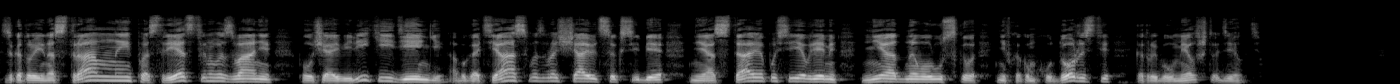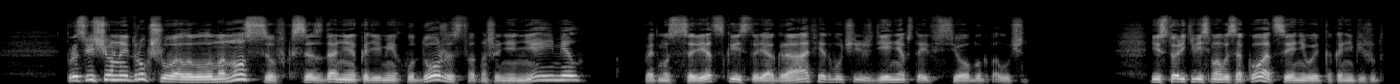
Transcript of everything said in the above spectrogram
за которые иностранные посредственного звания, получая великие деньги, обогатясь, возвращаются к себе, не оставя по сие время ни одного русского ни в каком художестве, который бы умел что делать. Просвещенный друг Шувалова Ломоносов к созданию Академии художеств отношения не имел, поэтому с советской историографией этого учреждения обстоит все благополучно. Историки весьма высоко оценивают, как они пишут,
